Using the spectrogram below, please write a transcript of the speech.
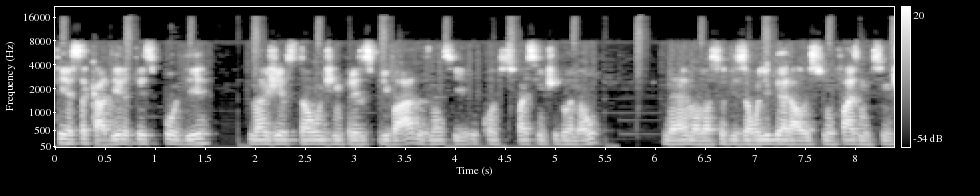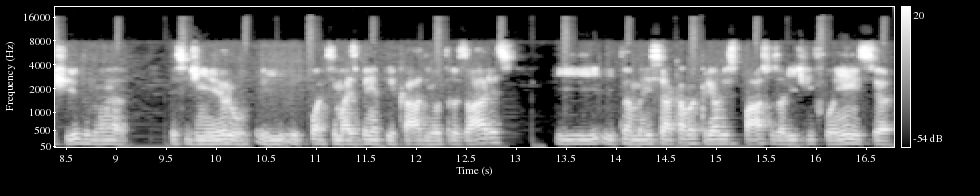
ter essa cadeira, ter esse poder na gestão de empresas privadas, né, se, o quanto isso faz sentido ou não. Né, na nossa visão liberal, isso não faz muito sentido. Né, esse dinheiro e, pode ser mais bem aplicado em outras áreas e, e também você acaba criando espaços ali de influência,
